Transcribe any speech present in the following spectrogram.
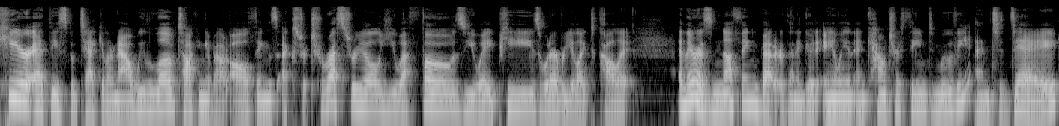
Here at the Spooktacular Now, we love talking about all things extraterrestrial, UFOs, UAPs, whatever you like to call it. And there is nothing better than a good alien encounter themed movie. And today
